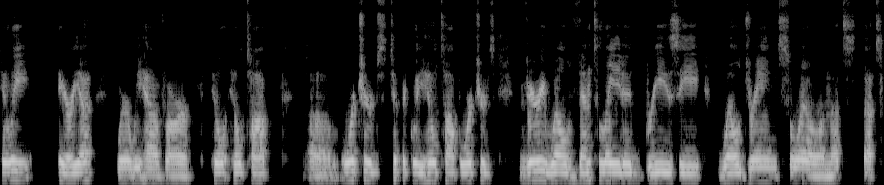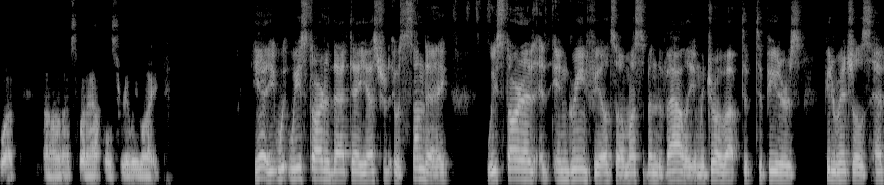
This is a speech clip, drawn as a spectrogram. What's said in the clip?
hilly area where we have our hill hilltop um, orchards, typically hilltop orchards, very well ventilated, breezy, well drained soil, and that's that's what uh, that's what apples really like. Yeah, we, we started that day yesterday. It was Sunday. We started in Greenfield, so it must have been the valley, and we drove up to, to Peter's Peter Mitchell's head,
